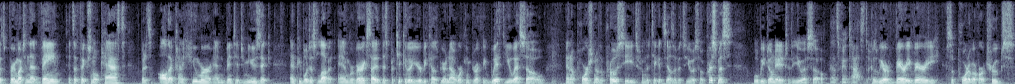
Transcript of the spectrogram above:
it's very much in that vein. It's a fictional cast, but it's all that kind of humor and vintage music, and people just love it. And we're very excited this particular year because we are now working directly with USO, and a portion of the proceeds from the ticket sales of It's USO Christmas will be donated to the USO That's fantastic. because we are very, very supportive of our troops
